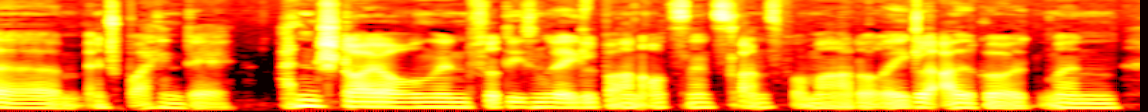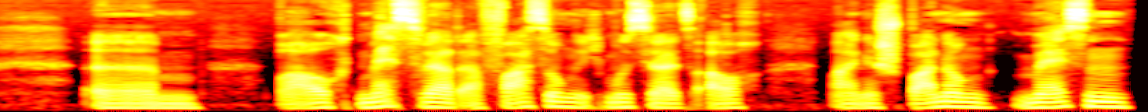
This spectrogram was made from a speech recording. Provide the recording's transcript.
äh, entsprechende Ansteuerungen für diesen regelbaren Ortsnetztransformator, Regelalgorithmen, ähm, braucht Messwerterfassung. Ich muss ja jetzt auch meine Spannung messen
